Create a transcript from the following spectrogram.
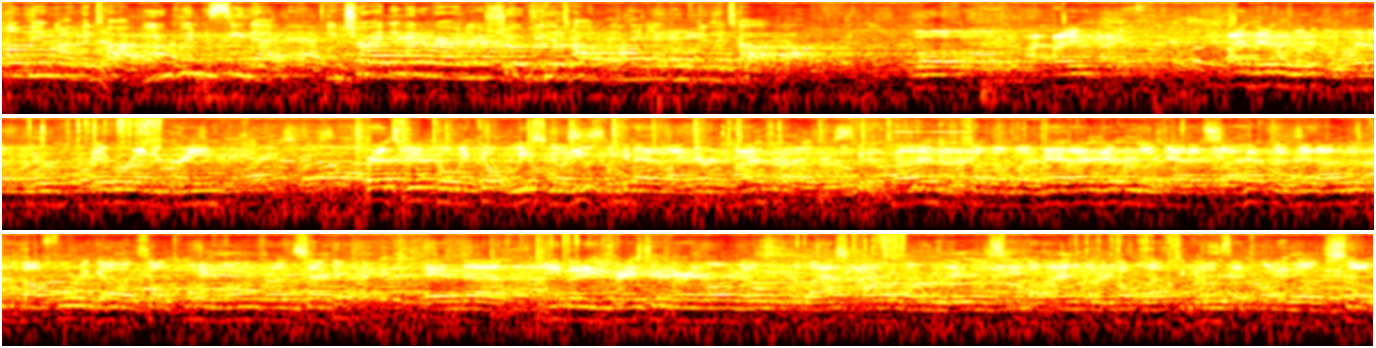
coming on the top. You couldn't see that. He tried to get around you, showed you the top, and then you moved to the top. Well, I, I, never look at the lineup board ever under green. Brad Sweet told me a couple weeks ago he was looking at it like during time trials or looking at times or something. I'm like, man, I never look at it. But I have to admit, I looked at about four to go and saw 21 run second. And uh, anybody who's raced here very long knows that the last car number they want to see behind with a couple laps to go is that 21. So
